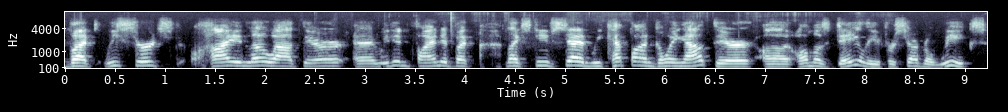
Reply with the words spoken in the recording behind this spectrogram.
But we searched high and low out there, and we didn't find it. But like Steve said, we kept on going out there uh, almost daily for several weeks.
